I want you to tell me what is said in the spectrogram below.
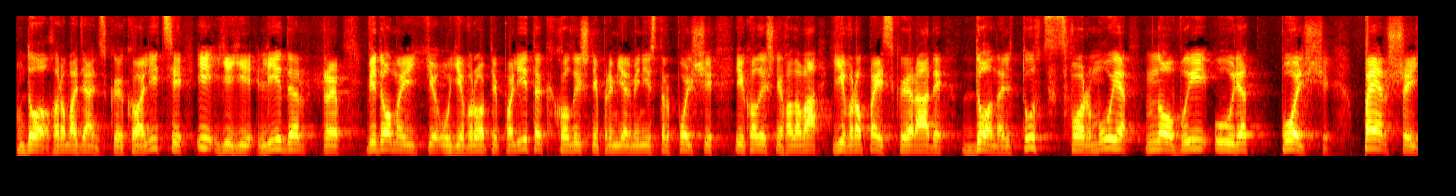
До громадянської коаліції і її лідер, е, відомий у Європі політик, колишній прем'єр-міністр Польщі і колишній голова Європейської ради Дональд Туск сформує новий уряд Польщі. Перший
